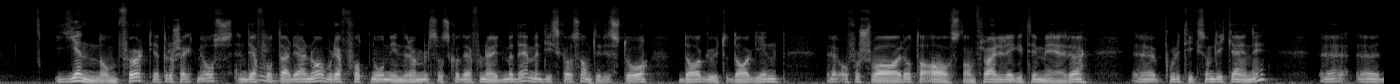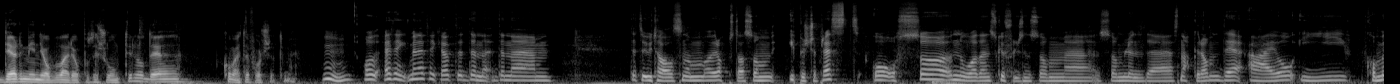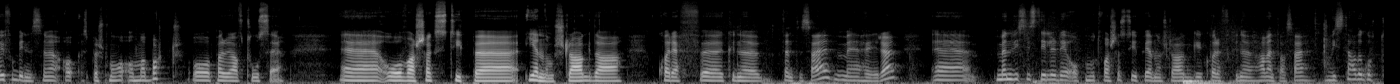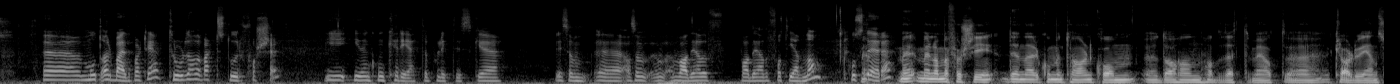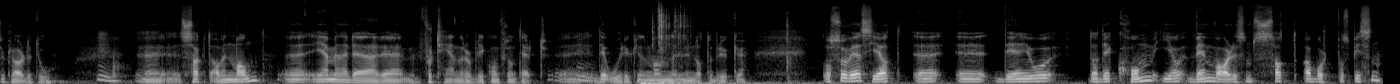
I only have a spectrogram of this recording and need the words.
gjennomført i et prosjekt med oss enn de har fått mm. der de er nå. Hvor de har fått noen innrømmelser og skal de være fornøyd med det, men de skal jo samtidig stå dag ut og dag inn uh, og forsvare og ta avstand fra eller legitimere uh, politikk som de ikke er enig i. Uh, det er det min jobb å være i opposisjon til, og det kommer jeg til å fortsette med. Mm. Jeg tenker, men jeg tenker at denne, denne dette uttalelsen om Ropstad som ypperste prest, og også noe av den skuffelsen som, eh, som Lunde snakker om, det er jo i, kommer i forbindelse med spørsmålet om abort og paragraf 2c. Eh, og hva slags type gjennomslag da KrF eh, kunne vente seg med Høyre. Eh, men hvis vi stiller det opp mot hva slags type gjennomslag KrF kunne ha venta seg Hvis det hadde gått eh, mot Arbeiderpartiet, tror du det hadde vært stor forskjell i, i den konkrete politiske liksom, uh, altså, hva, de hadde, hva, de hadde, fått gjennom hos men, dere. Men, men, la meg først si, den der kommentaren kom uh, da han hadde dette med at uh, klarer du én, så klarer du to. Mm. sagt av en mann. jeg mener det er, fortjener å bli konfrontert. Mm. Det ordet kunne man unnlatt å bruke. Og så vil jeg si at det jo da det kom i Hvem var det som satt abort på spissen?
